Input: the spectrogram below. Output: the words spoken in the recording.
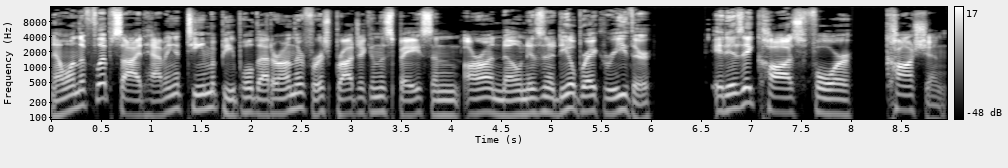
Now, on the flip side, having a team of people that are on their first project in the space and are unknown isn't a deal breaker either. It is a cause for caution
